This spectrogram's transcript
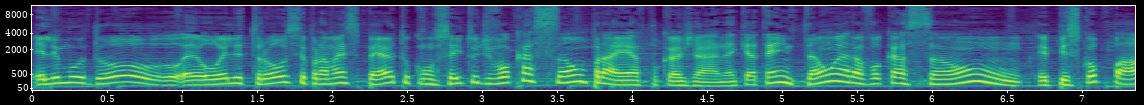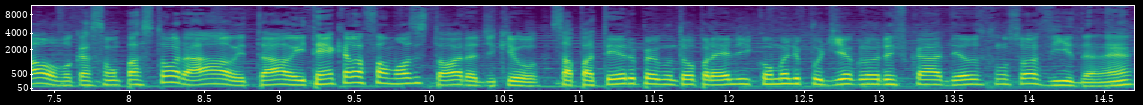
Ele mudou, ou ele trouxe para mais perto o conceito de vocação para a época já, né? Que até então era vocação episcopal, vocação pastoral e tal. E tem aquela famosa história de que o sapateiro perguntou para ele como ele podia glorificar a Deus com sua vida, né?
